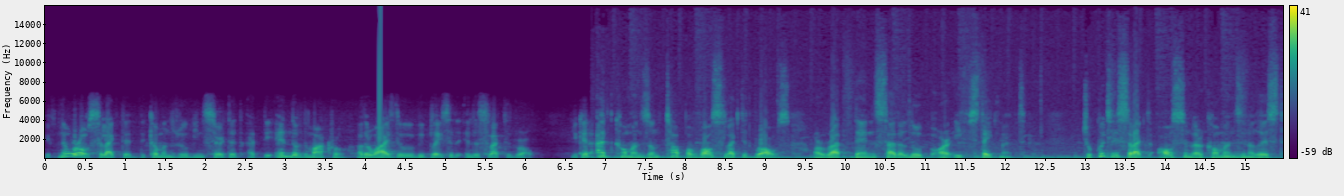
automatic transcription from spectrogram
If no row is selected, the comments will be inserted at the end of the macro, otherwise they will be placed in the selected row. You can add comments on top of all selected rows, or wrap them inside a loop or if statement. To quickly select all similar commands in a list,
